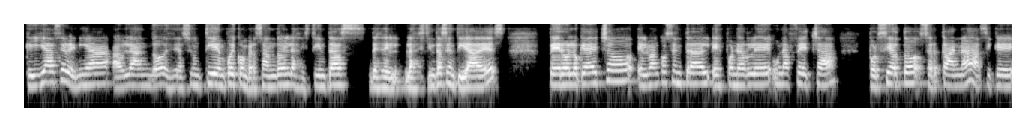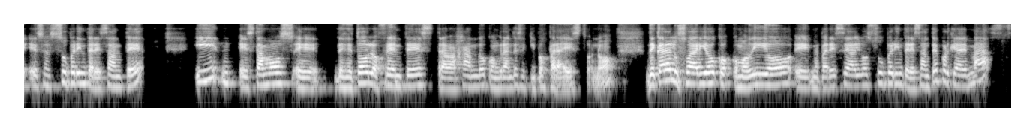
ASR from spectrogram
que ya se venía hablando desde hace un tiempo y conversando en las distintas, desde las distintas entidades, pero lo que ha hecho el Banco Central es ponerle una fecha, por cierto, cercana, así que eso es súper interesante y estamos eh, desde todos los frentes trabajando con grandes equipos para esto, ¿no? De cara al usuario, como digo, eh, me parece algo súper interesante porque además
